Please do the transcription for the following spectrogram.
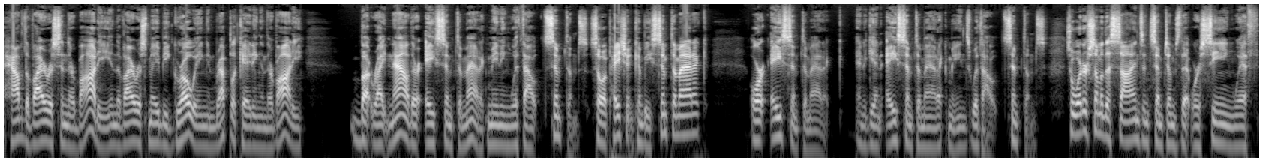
have the virus in their body and the virus may be growing and replicating in their body. But right now they're asymptomatic, meaning without symptoms. So a patient can be symptomatic or asymptomatic. And again, asymptomatic means without symptoms. So what are some of the signs and symptoms that we're seeing with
